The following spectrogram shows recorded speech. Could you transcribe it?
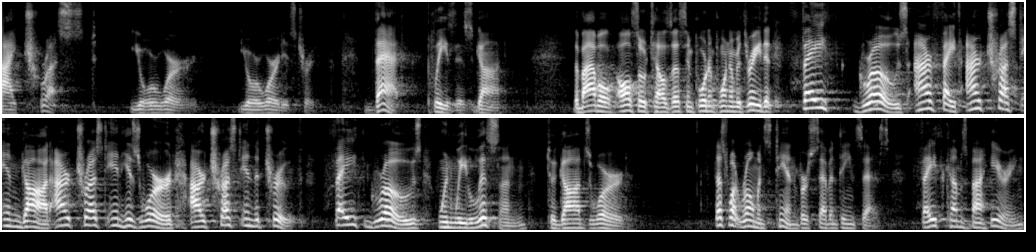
I trust your word. Your word is truth. That pleases God. The Bible also tells us, important point number three, that faith grows. Our faith, our trust in God, our trust in His Word, our trust in the truth. Faith grows when we listen to God's Word. That's what Romans 10, verse 17 says. Faith comes by hearing,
